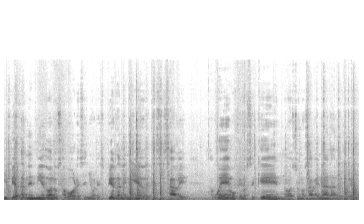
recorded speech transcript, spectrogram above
Y pierdan el miedo a los sabores, señores. Pierdan el miedo de que si sabe a huevo, que no sé qué. No, eso no sabe nada de huevo.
